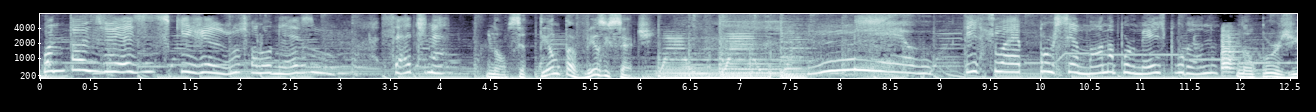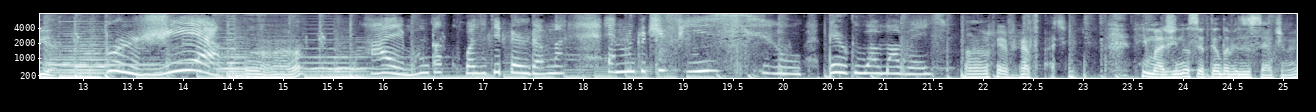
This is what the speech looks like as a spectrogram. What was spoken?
Quantas vezes que Jesus falou mesmo? Sete, né? Não, 70 vezes 7. Meu, isso é por semana, por mês, por ano. Não, por dia. Por dia? Aham. Ai, é muita coisa de perdão, né? É muito difícil perdoar uma vez. Ah, é verdade. Imagina 70 vezes 7, né?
